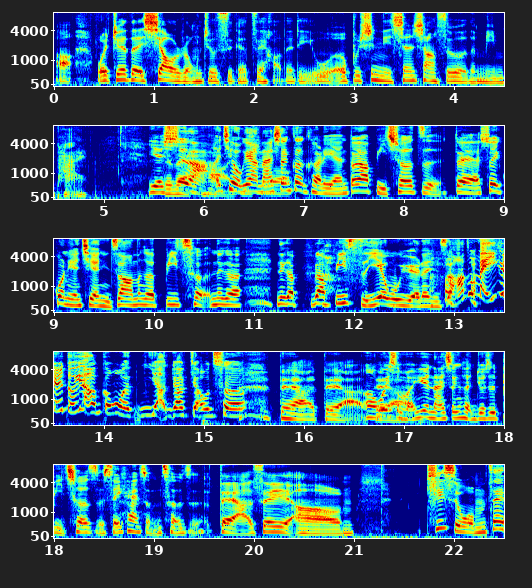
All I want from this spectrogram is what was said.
啊，我觉得笑容就是个最好的礼物，而不是你身上所有的名牌。也是啦，而且我跟你讲，男生更可怜，都要比车子。对，所以过年前你知道那个逼车，那个那个要逼死业务员了，你知道？他说每一个人都要跟我要要交车。对啊，对啊。嗯，为什么？因为男生可能就是比车子，谁看什么车子？对啊，所以呃。其实我们在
